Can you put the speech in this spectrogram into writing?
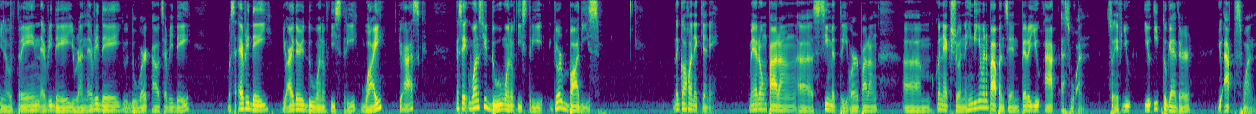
you know, train every day, you run every day, you do workouts every day. Basta every day, you either do one of these three. Why? You ask? Kasi once you do one of these three, your bodies, nagko-connect yan eh. Merong parang uh, symmetry or parang um, connection na hindi nyo man napapansin pero you act as one. So if you you eat together, you act as one.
